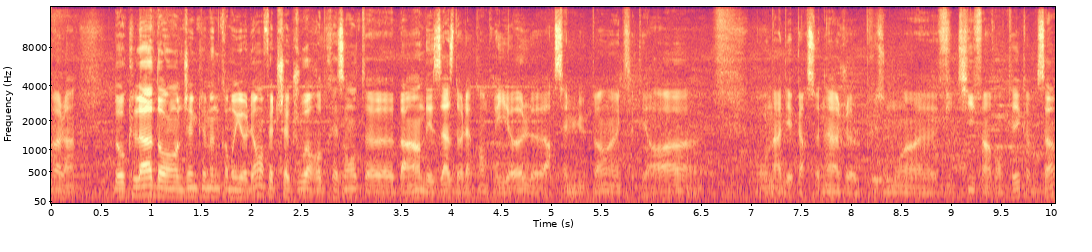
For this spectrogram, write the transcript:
Voilà. Donc là, dans Gentleman Cambrioleur, en fait, chaque joueur représente euh, bah, un des as de la cambriole, euh, Arsène Lupin, etc. On a des personnages plus ou moins euh, fictifs, inventés comme ça.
